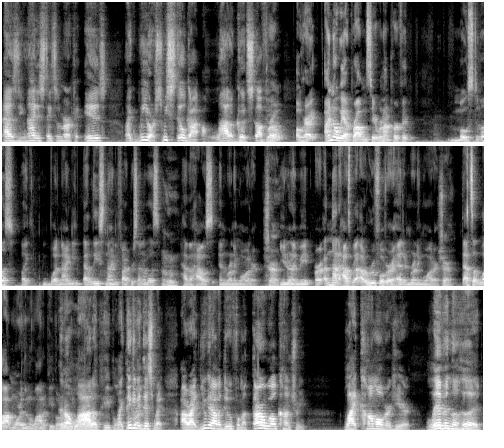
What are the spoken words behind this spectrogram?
as the United States of America is, like we are, we still got a lot of good stuff, Bro, bro. okay, I know we have problems here. We're not perfect. Most of us, like what ninety, at least ninety five percent of us, have a house and running water. Mm-hmm. Sure. you know what I mean, or uh, not a house, but a roof over our head and running water. Sure. that's a lot more than a lot of people. And a lot of people. Like think of it this way. All right, you could have a dude from a third world country, like come over here, live in the hood,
